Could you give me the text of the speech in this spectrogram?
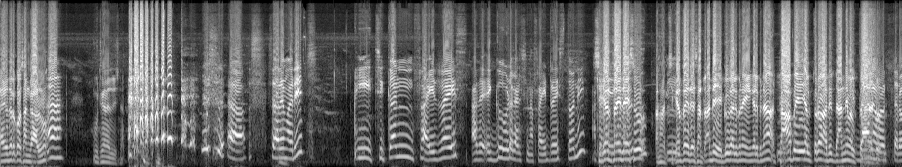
ఐదు కోసం కాదు. ఉట్టిగానే చూసిన. సరే మరి. ఈ చికెన్ ఫ్రైడ్ రైస్ అదే ఎగ్ కూడా కలిసిన ఫ్రైడ్ రైస్ తోని chicken fried rice chicken fried rice అంట అంటే ఎగ్ కలిపినా ఏం కలిపినా టాప్ ఏది కలుపుతారో అది దాన్నే కలుపుతారు.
